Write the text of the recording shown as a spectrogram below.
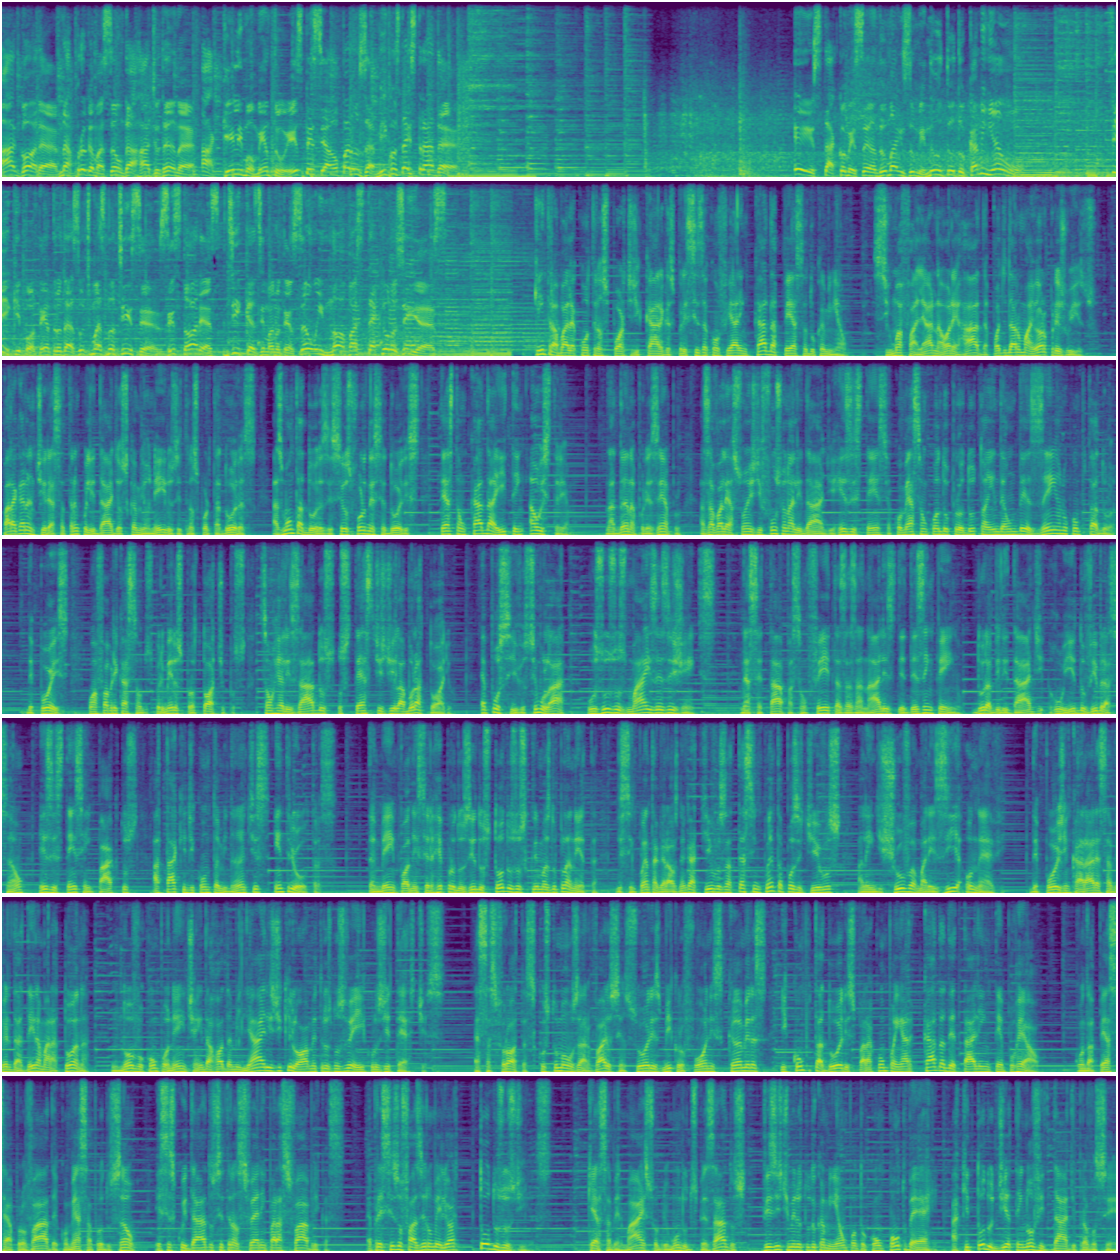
Agora, na programação da Rádio Dana, aquele momento especial para os amigos da estrada. Está começando mais um minuto do caminhão. Fique por dentro das últimas notícias, histórias, dicas de manutenção e novas tecnologias. Quem trabalha com o transporte de cargas precisa confiar em cada peça do caminhão. Se uma falhar na hora errada, pode dar o um maior prejuízo. Para garantir essa tranquilidade aos caminhoneiros e transportadoras, as montadoras e seus fornecedores testam cada item ao extremo. Na Dana, por exemplo, as avaliações de funcionalidade e resistência começam quando o produto ainda é um desenho no computador. Depois, com a fabricação dos primeiros protótipos, são realizados os testes de laboratório. É possível simular os usos mais exigentes. Nessa etapa são feitas as análises de desempenho, durabilidade, ruído, vibração, resistência a impactos, ataque de contaminantes, entre outras. Também podem ser reproduzidos todos os climas do planeta, de 50 graus negativos até 50 positivos, além de chuva, maresia ou neve. Depois de encarar essa verdadeira maratona, um novo componente ainda roda milhares de quilômetros nos veículos de testes. Essas frotas costumam usar vários sensores, microfones, câmeras e computadores para acompanhar cada detalhe em tempo real. Quando a peça é aprovada e começa a produção, esses cuidados se transferem para as fábricas, é preciso fazer o melhor todos os dias. Quer saber mais sobre o mundo dos pesados? Visite minutodocaminhão.com.br. Aqui todo dia tem novidade para você.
